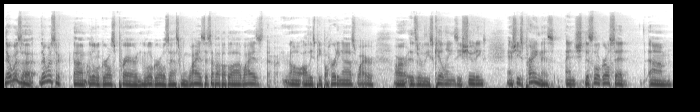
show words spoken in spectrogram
There was a there was a um, a little girl's prayer, and the little girl was asking, "Why is this blah blah blah? Why is uh, you know all these people hurting us? Why are are is there these killings, these shootings?" And she's praying this, and she, this little girl said um,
